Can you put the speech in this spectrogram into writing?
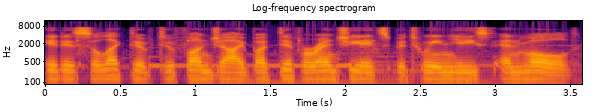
It is selective to fungi but differentiates between yeast and mold.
